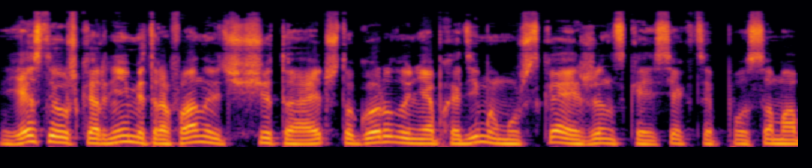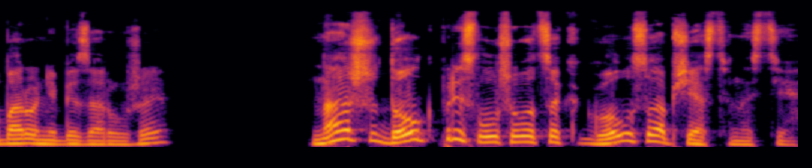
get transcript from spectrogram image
Если уж Корней Митрофанович считает, что городу необходима мужская и женская секция по самообороне без оружия, наш долг прислушиваться к голосу общественности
